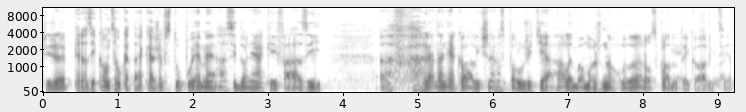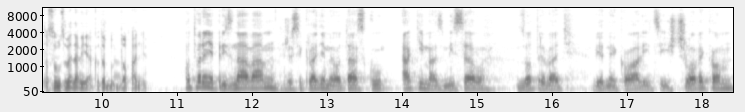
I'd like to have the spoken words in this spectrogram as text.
Čiže teraz je koncovka taká, že vstupujeme asi do nejakej fázy eh, hľadania koaličného spolužitia alebo možno eh, rozkladu tej koalície. To som zvedavý, ako to dopadne. Otvorene priznávam, že si kladieme otázku, aký má zmysel zotrvať v jednej koalícii s človekom,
